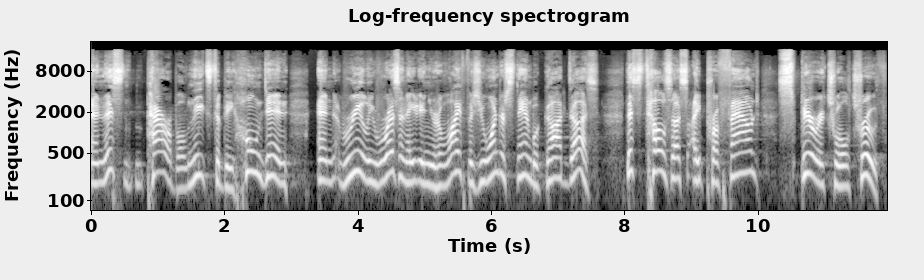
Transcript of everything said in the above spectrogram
And this parable needs to be honed in and really resonate in your life as you understand what God does. This tells us a profound spiritual truth.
